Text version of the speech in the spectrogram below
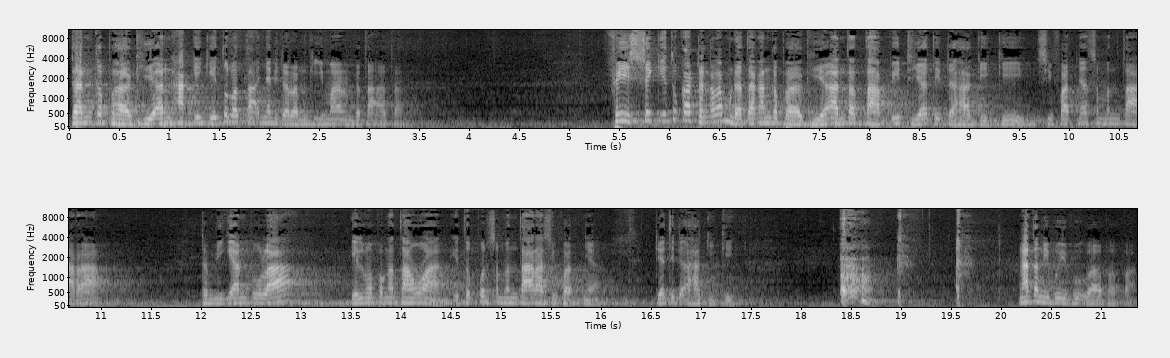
Dan kebahagiaan hakiki itu letaknya di dalam keimanan ketaatan. Fisik itu kadang-kala mendatangkan kebahagiaan tetapi dia tidak hakiki, sifatnya sementara. Demikian pula ilmu pengetahuan, itu pun sementara sifatnya. Dia tidak hakiki. Ngatan ibu-ibu, bapak-bapak.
